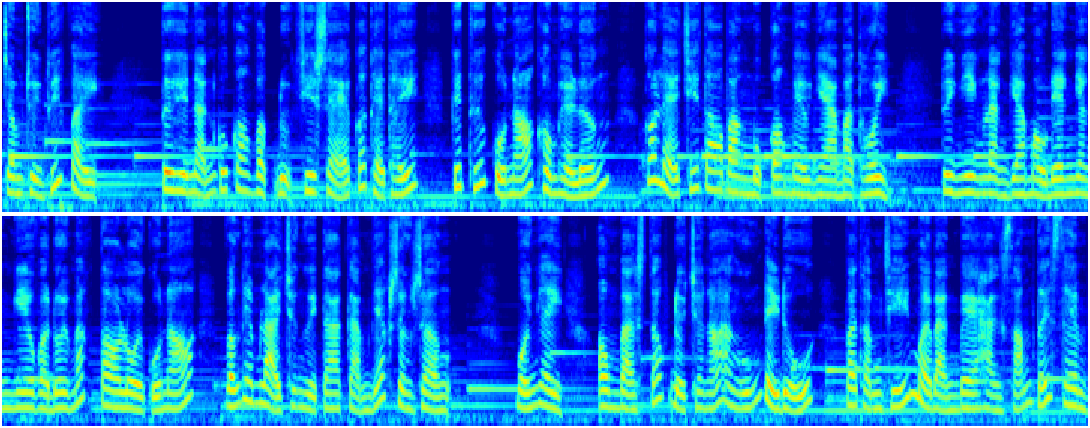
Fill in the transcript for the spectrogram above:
trong truyền thuyết vậy. Từ hình ảnh của con vật được chia sẻ có thể thấy kích thước của nó không hề lớn, có lẽ chỉ to bằng một con mèo nhà mà thôi. Tuy nhiên, làn da màu đen nhăn nheo và đôi mắt to lồi của nó vẫn đem lại cho người ta cảm giác sần sợn. Mỗi ngày, ông bà Stock đều cho nó ăn uống đầy đủ và thậm chí mời bạn bè hàng xóm tới xem,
